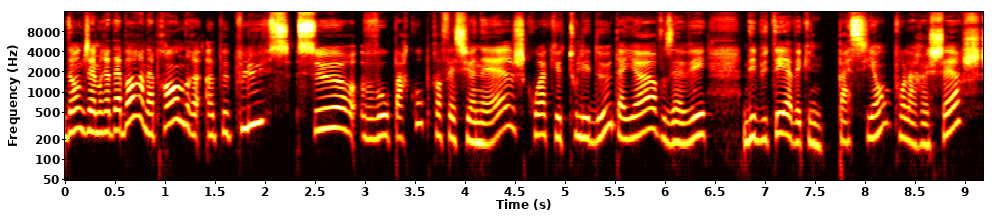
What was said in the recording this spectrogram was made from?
Donc, j'aimerais d'abord en apprendre un peu plus sur vos parcours professionnels. Je crois que tous les deux, d'ailleurs, vous avez débuté avec une passion pour la recherche.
